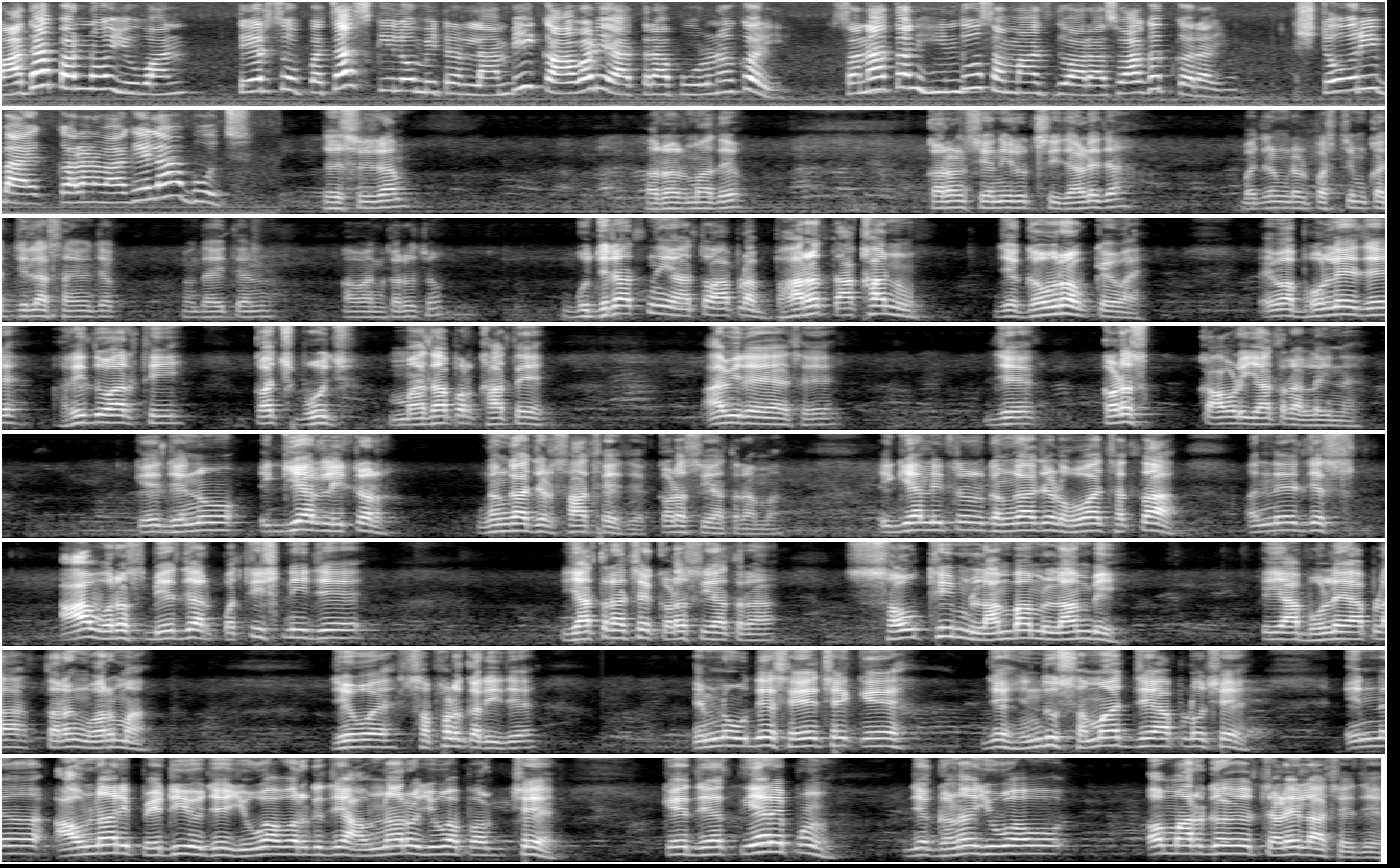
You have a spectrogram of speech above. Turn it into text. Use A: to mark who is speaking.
A: માધાપરનો યુવાન તેરસો પચાસ કિલોમીટર લાંબી કાવડ યાત્રા પૂર્ણ કરી સનાતન હિન્દુ સમાજ દ્વારા સ્વાગત કરાયું. Story by Karan Vaghela, Bhuj.
B: જય શ્રી રામ હર હર મહાદેવ. કરણસિંહ અનિરુદ્ધસિંહ જાડેજા બજરંગદળ પશ્ચિમ કચ્છ જિલ્લા સંયોજકનું દાયિત્વનું આહવાન કરું છું. ગુજરાતની આ તો આપણા ભારત આખાનું જે ગૌરવ કહેવાય, એવા ભોલે જે હરિદ્વારથી કચ્છ ભુજ માધાપર ખાતે આવી રહ્યા છે જે કળશ કાવડ યાત્રા લઈને, કે જેનો અગિયાર લીટર ગંગાજળ સાથે છે કળશ યાત્રામાં. અગિયાર લીટર ગંગાજળ હોવા છતાં અને જે આ વર્ષ બે હજાર પચીસની જે યાત્રા છે કળશ યાત્રા, સૌથી લાંબામાં લાંબી એ આ ભોલે આપણા તરંગ વર્મા જેઓએ સફળ કરી છે. એમનો ઉદ્દેશ એ છે કે જે હિન્દુ સમાજ જે આપણો છે, એના આવનારી પેઢીઓ જે યુવા વર્ગ જે આવનારો યુવા વર્ગ છે, કે જે અત્યારે પણ જે ઘણા યુવાઓ અમાર્ગ ચડેલા છે જે,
